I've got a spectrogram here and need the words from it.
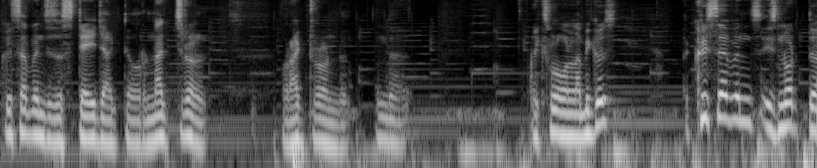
Chris Evans is a stage actor or natural or actor on the, on the எக்ஸ்ப்ளோர் பண்ணலாம் பிகாஸ் கிறிஸ் எவன்ஸ் இஸ் நாட் த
